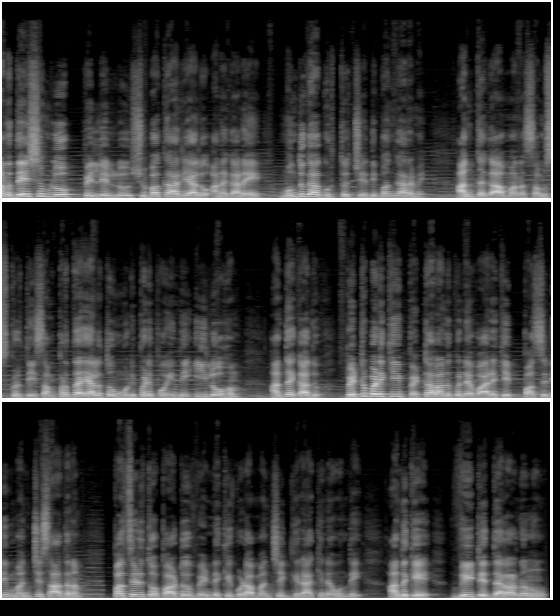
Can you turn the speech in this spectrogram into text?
మన దేశంలో పెళ్ళిళ్ళు శుభకార్యాలు అనగానే ముందుగా గుర్తొచ్చేది బంగారమే. అంతగా మన సంస్కృతి సంప్రదాయాలతో ముడిపడిపోయింది ఈ లోహం. అంతేకాదు పెట్టుబడికి పెట్టాలనుకునే వారికి పసిడి మంచి సాధనం. పసిడితో పాటు వెండికి కూడా మంచి గిరాకీనే ఉంది. అందుకే వీటి ధరలను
